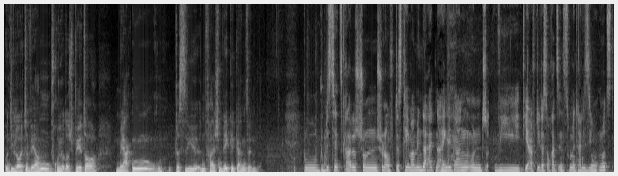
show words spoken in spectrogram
Und die Leute werden früher oder später merken, dass sie einen falschen Weg gegangen sind. Du, du bist jetzt gerade schon, schon auf das Thema Minderheiten eingegangen und wie die AfD das auch als Instrumentalisierung nutzt.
